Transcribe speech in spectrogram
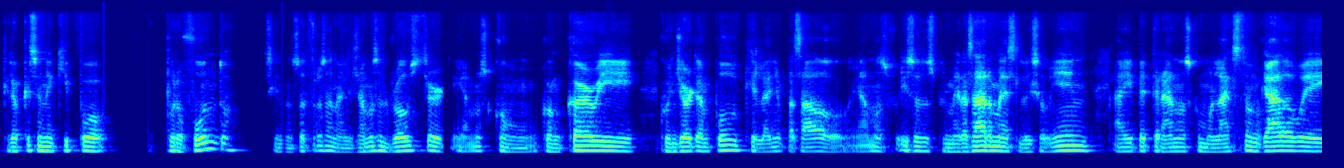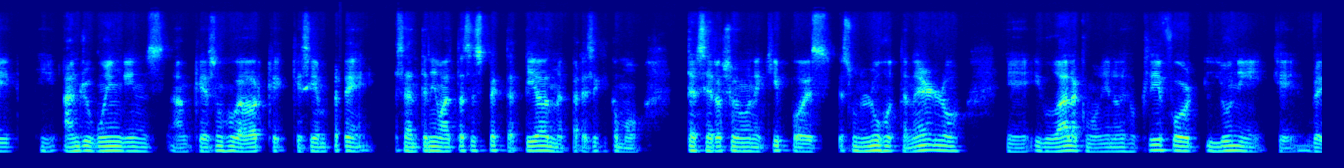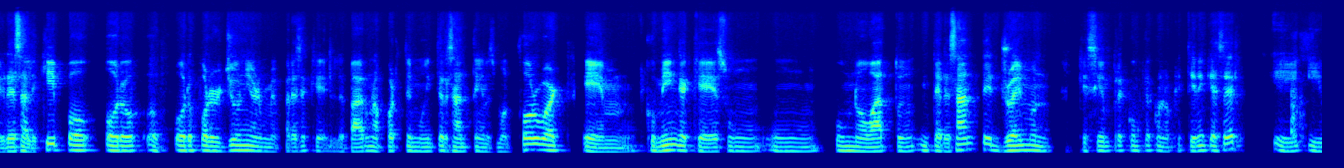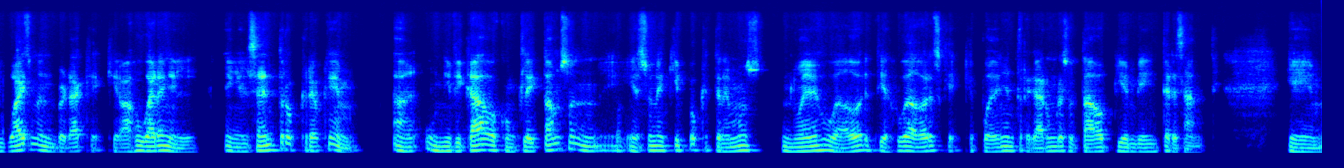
Creo que es un equipo profundo. Si nosotros analizamos el roster, digamos, con, con Curry, con Jordan Poole, que el año pasado, digamos, hizo sus primeras armas, lo hizo bien. Hay veteranos como Langston Galloway y Andrew Wiggins, aunque es un jugador que, que siempre se han tenido altas expectativas, me parece que como tercera opción en un equipo, es, es un lujo tenerlo. Eh, Iguodala, como bien lo dijo Clifford, Looney, que regresa al equipo, Oro, Oro Porter Jr., me parece que le va a dar un aporte muy interesante en el small forward, eh, Kuminga, que es un, un, novato interesante, Draymond, que siempre cumple con lo que tiene que hacer, y, y Wiseman, ¿verdad?, que, que va a jugar en el, en el centro, creo que unificado con Clay Thompson, es un equipo que tenemos nueve jugadores, diez jugadores que, que pueden entregar un resultado bien, bien interesante. Eh,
